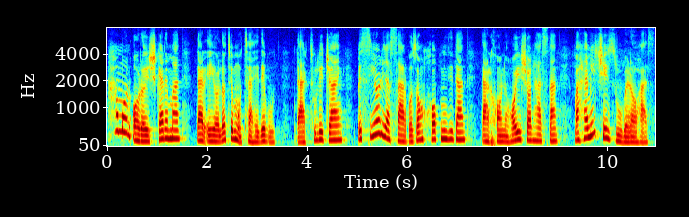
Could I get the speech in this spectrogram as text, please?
همان آرایشگر من در ایالات متحده بود. در طول جنگ بسیاری از سربازان خواب می‌دیدند در خانه هایشان هستند و همه چیز رو به راه است.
